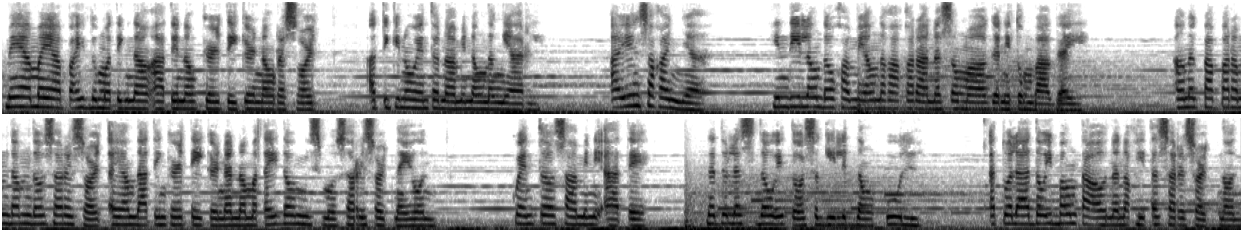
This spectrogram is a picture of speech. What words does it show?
Maya-maya pa ay dumating na ang atin ng caretaker ng resort at ikinuwento namin ang nangyari. Ayon sa kanya, hindi lang daw kami ang nakakaranas ng mga ganitong bagay. Ang nagpaparamdam daw sa resort ay ang dating caretaker na namatay daw mismo sa resort na yon kwento sa amin ni ate. Nadulas daw ito sa gilid ng pool. At wala daw ibang tao na nakita sa resort nun.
